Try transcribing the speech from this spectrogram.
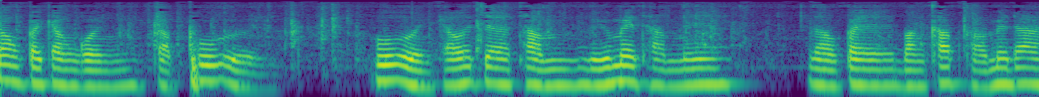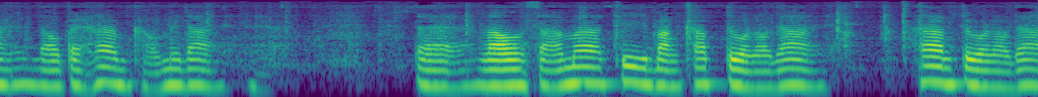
ต้องไปกังวลกับผู้อื่น ผู้อื่นเขาจะทำหรือไม่ทำนี้ เราไปบังคับเขาไม่ได้ เราไปห้ามเขาไม่ได้ แต่เราสามารถที่บังคับตัวเราได้ ห้ามตัวเราได้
